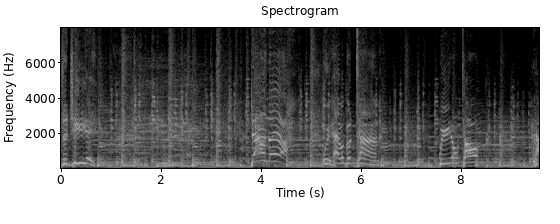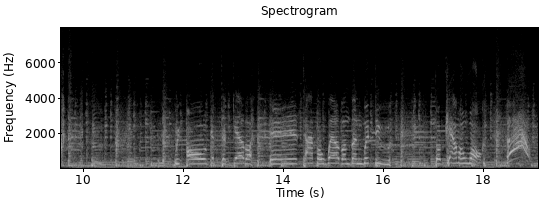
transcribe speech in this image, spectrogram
Mr. GA. Down there, we have a good time. We don't talk. We all get together any type of weather, and then we do the camel walk. Ow!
